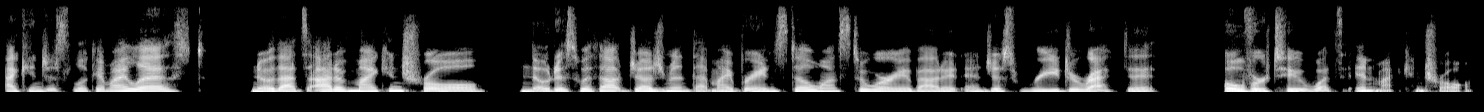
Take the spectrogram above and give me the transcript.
I can just look at my list, know that's out of my control, notice without judgment that my brain still wants to worry about it and just redirect it over to what's in my control.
